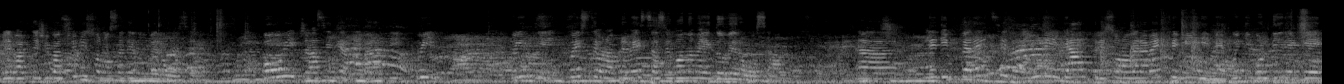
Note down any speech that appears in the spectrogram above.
le partecipazioni sono state numerose, voi già siete arrivati qui, quindi questa è una premessa secondo me doverosa. Eh, le differenze tra gli uni e gli altri sono veramente minime, quindi vuol dire che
